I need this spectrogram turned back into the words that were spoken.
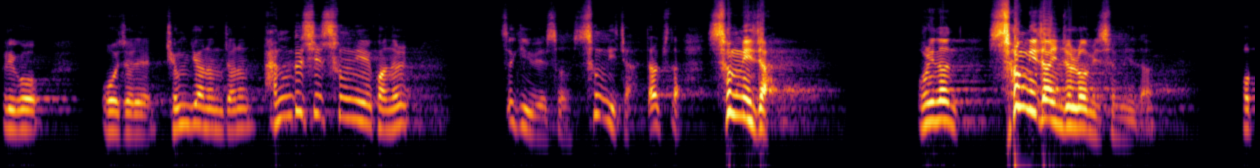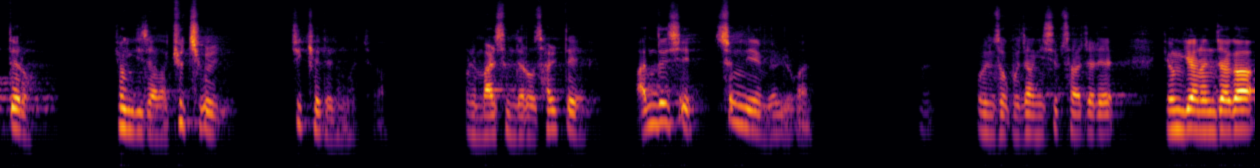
그리고 5절에 경기하는 자는 반드시 승리의 관을 쓰기 위해서 승리자. 따라합시다. 승리자. 우리는 승리자인 줄로 믿습니다. 법대로 경기자가 규칙을 지켜야 되는 것처럼 우리 말씀대로 살 때 반드시 승리의 멸류관. 고린서 9장 24절에 경기하는 자가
